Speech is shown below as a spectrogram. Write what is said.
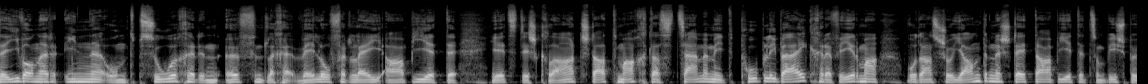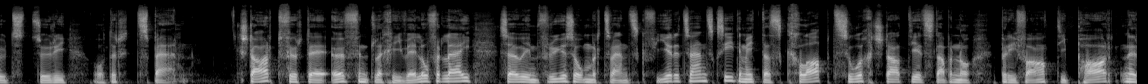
den Einwohnerinnen und Besuchern einen öffentlichen Veloverleih anbieten. Jetzt ist klar, die Stadt macht das zusammen mit Publibike, einer Firma, die das schon in anderen Städten anbietet, zum Beispiel in Zürich oder in Bern. Start für den öffentlichen Veloverleih soll im Frühsommer 2024 sein. Damit das klappt, sucht die Stadt jetzt aber noch private Partner.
